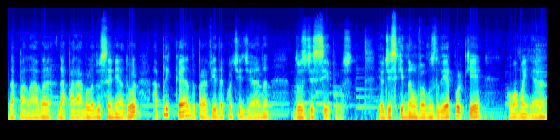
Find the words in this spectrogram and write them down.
da palavra da parábola do semeador, aplicando para a vida cotidiana dos discípulos. Eu disse que não vamos ler porque, como amanhã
